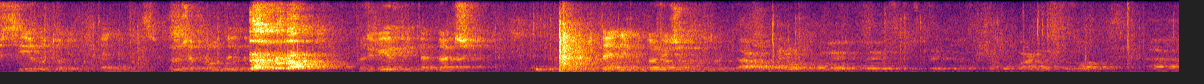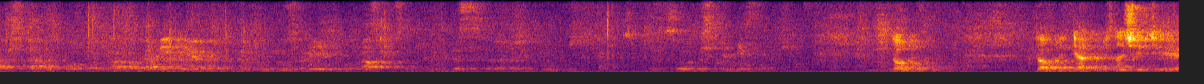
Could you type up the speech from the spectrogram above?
Всі готові питання у нас? Ви вже проводили перевірки і так далі. Питання готові чи не готові? Так, ми готові готові запустити розпочати опалювальний сезон. Е, Ставимо по програму Даріні, замінити покраску, це десь е, ну, з 10 днів. Добре. Добре, дякую. Значить, е,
